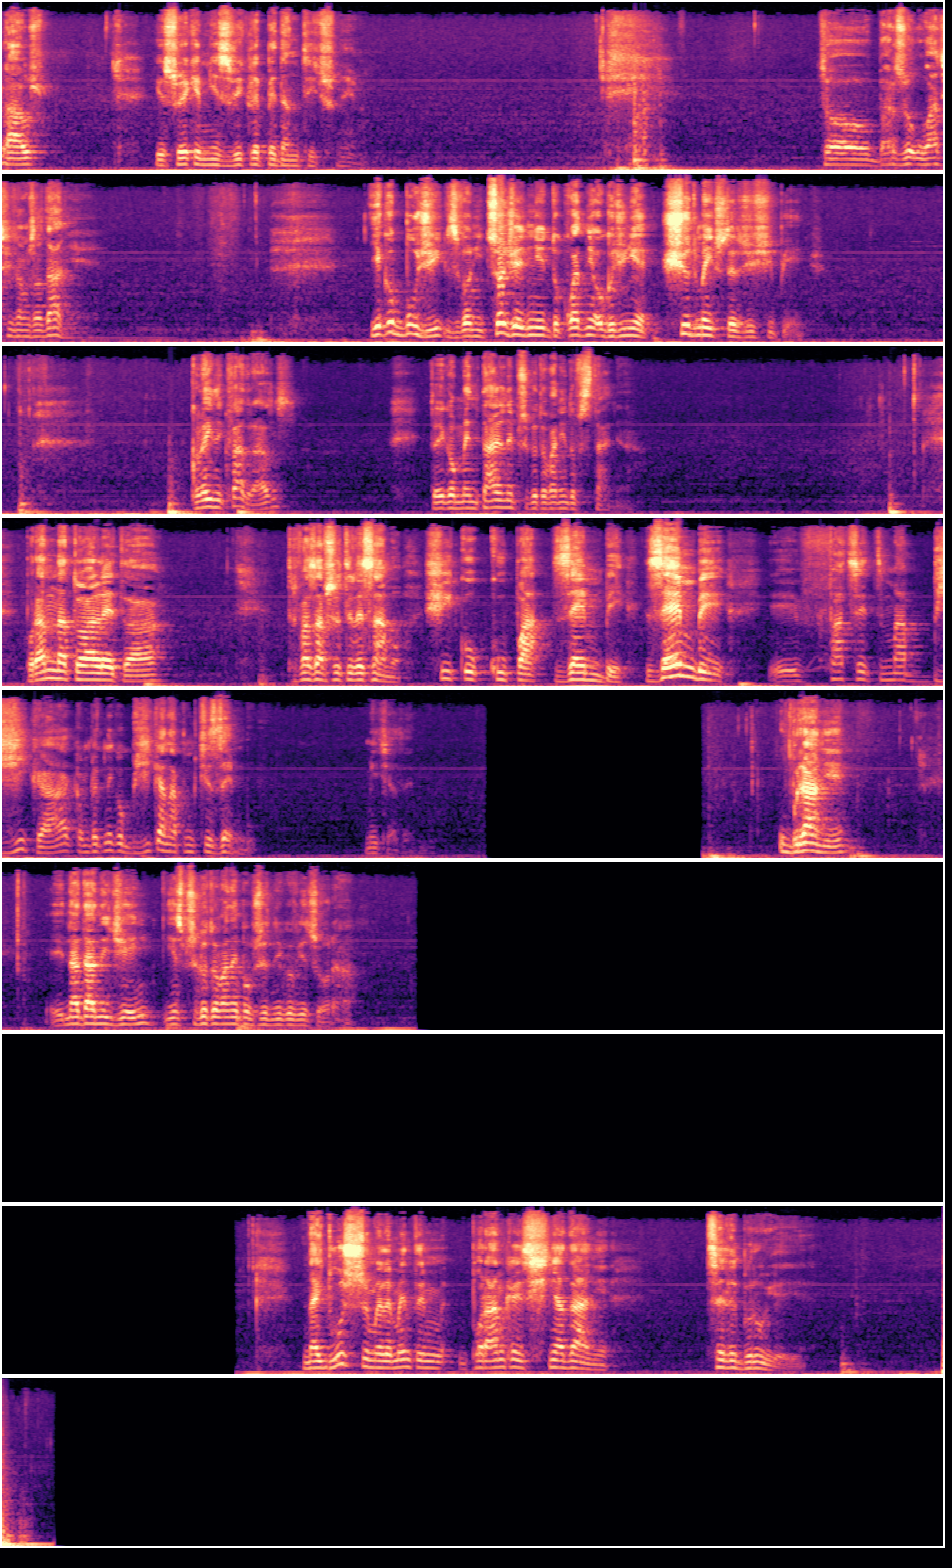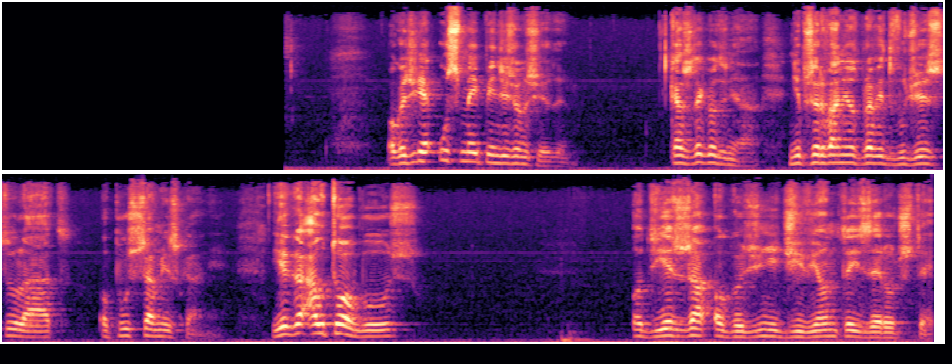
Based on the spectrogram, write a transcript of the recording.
Klaus jest człowiekiem niezwykle pedantycznym. To bardzo ułatwi Wam zadanie. Jego budzik dzwoni codziennie dokładnie o godzinie 7.45. Kolejny kwadrans to jego mentalne przygotowanie do wstania. Poranna toaleta trwa zawsze tyle samo. Siku, kupa, zęby. Zęby! Yy, Facet ma bzika, kompletnego bzika na punkcie zębów. Mycia zębów. Ubranie yy, na dany dzień jest przygotowane poprzedniego wieczora. Najdłuższym elementem poranka jest śniadanie. Celebruję je. O godzinie 8.57 każdego dnia, nieprzerwanie od prawie 20 lat, opuszcza mieszkanie. Jego autobus odjeżdża o godzinie 9.04.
